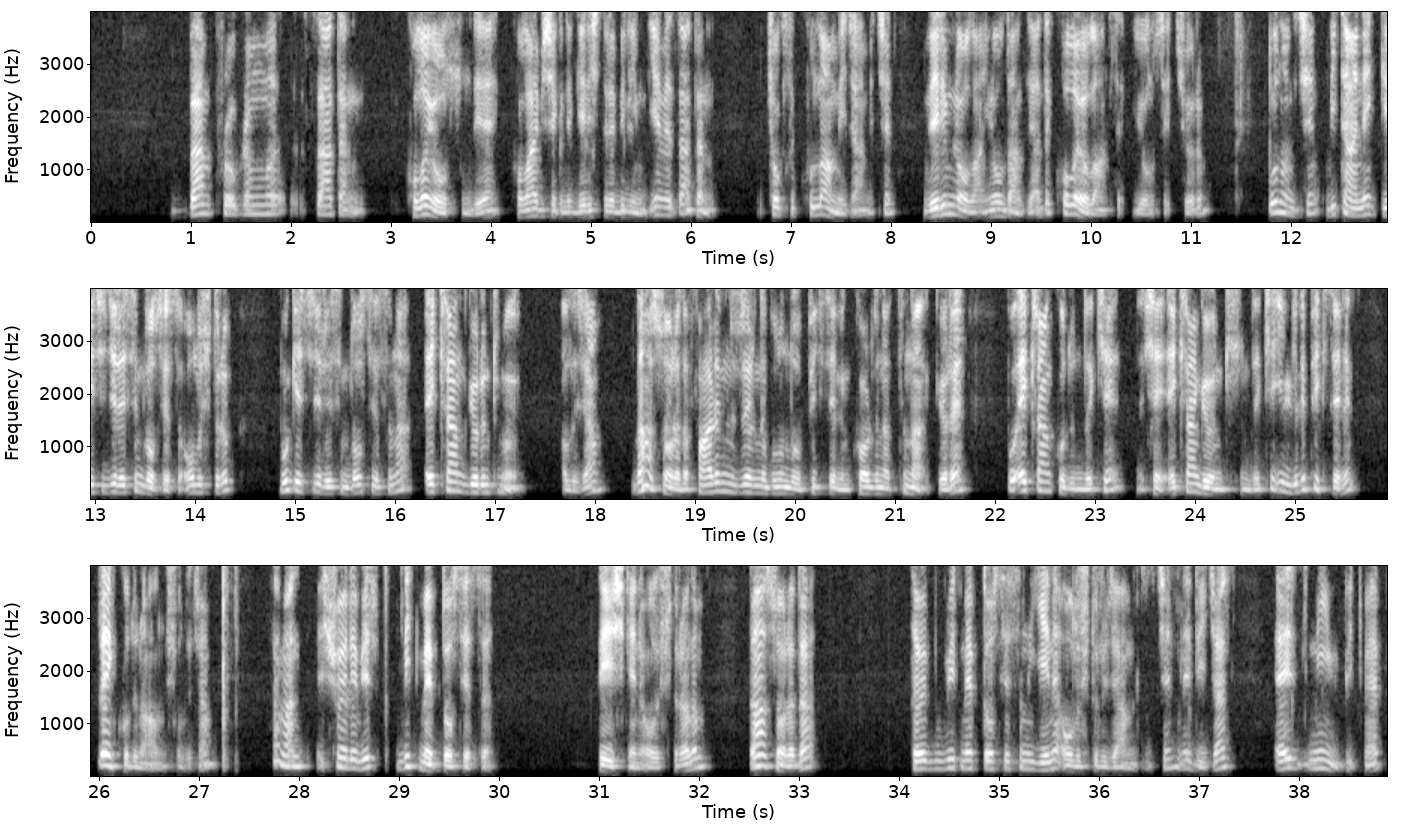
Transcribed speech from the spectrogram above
Ben programımı zaten kolay olsun diye, kolay bir şekilde geliştirebileyim diye ve zaten çok sık kullanmayacağım için verimli olan yoldan ziyade kolay olan yolu seçiyorum. Bunun için bir tane geçici resim dosyası oluşturup bu geçici resim dosyasına ekran görüntümü alacağım. Daha sonra da farenin üzerinde bulunduğu pikselin koordinatına göre bu ekran kodundaki şey ekran görüntüsündeki ilgili pikselin renk kodunu almış olacağım. Hemen şöyle bir bitmap dosyası değişkeni oluşturalım. Daha sonra da tabi bu bitmap dosyasını yeni oluşturacağımız için ne diyeceğiz? As new bitmap.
